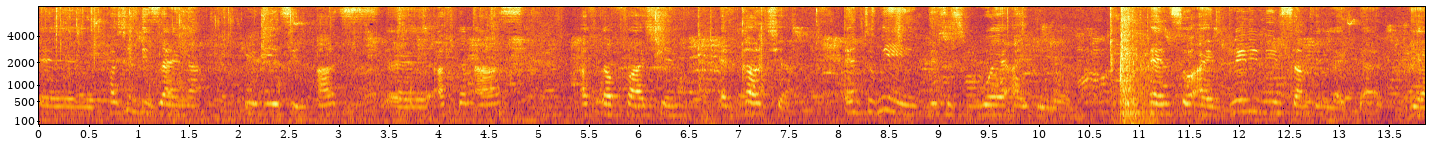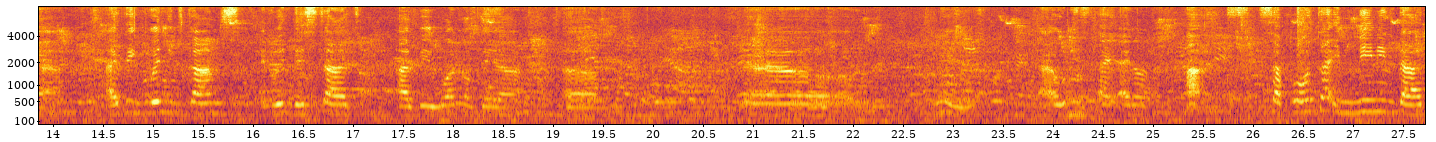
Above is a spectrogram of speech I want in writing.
a fashion designer who deals in arts, uh, African arts, African fashion, and culture. And to me, this is where I belong and so I really need something like that. Yeah, I think when it comes and when they start, I'll be one of their um, uh, I, would, I, I don't uh, supporter in meaning that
